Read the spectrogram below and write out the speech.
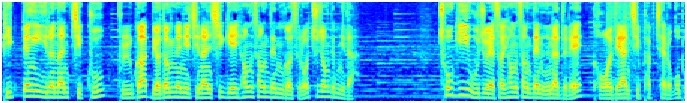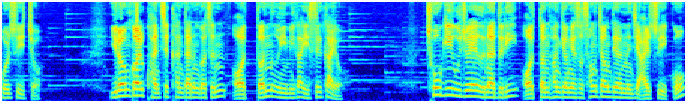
빅뱅이 일어난 직후 불과 몇억 년이 지난 시기에 형성된 것으로 추정됩니다. 초기 우주에서 형성된 은하들의 거대한 집합체라고 볼 수 있죠. 이런 걸 관측한다는 것은 어떤 의미가 있을까요? 초기 우주의 은하들이 어떤 환경에서 성장되었는지 알 수 있고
